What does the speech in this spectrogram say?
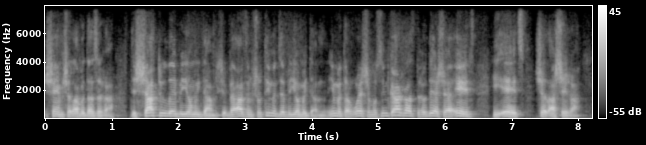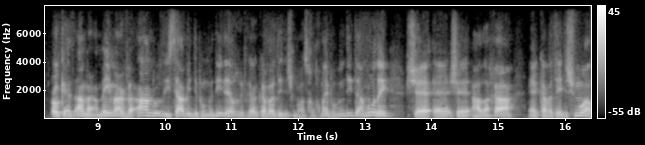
שם של עבודה זרה. דשתו לי ביום עידם, ואז הם שותים את זה ביום עידם. אם אתה רואה שהם עושים ככה, אז אתה יודע שהעץ היא עץ של אשרה. אוקיי, אז אמר המימר ואמרו לי סבי דפומדיתא קבעתי דשמואל. אז חכמי פומדיתא אמרו לי שההלכה קבעתי דשמואל,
